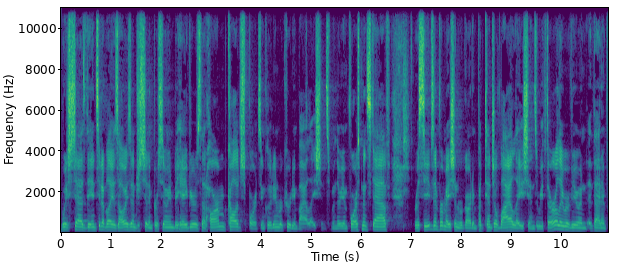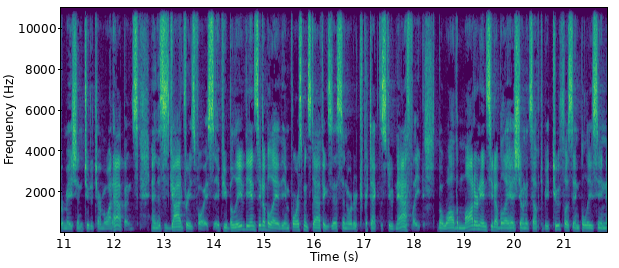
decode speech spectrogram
which says the NCAA is always interested in pursuing behaviors that harm college sports, including recruiting violations. When the enforcement staff receives information regarding potential violations, we thoroughly review that information to determine what happens. And this is Godfrey's voice. If you believe the NCAA, the enforcement staff exists in order to protect the student athlete. But while the modern NCAA has shown itself to be toothless in policing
